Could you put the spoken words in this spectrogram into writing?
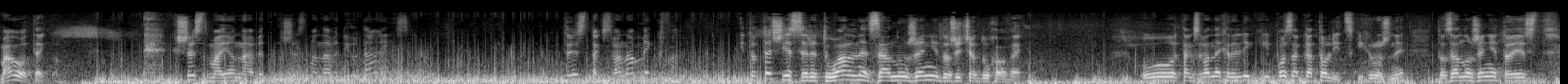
Mało tego. Chrzest, mają nawet, chrzest ma nawet judaizm. To jest tak zwana mykwa. I to też jest rytualne zanurzenie do życia duchowego. U tak zwanych religii pozakatolickich różnych, to zanurzenie to jest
